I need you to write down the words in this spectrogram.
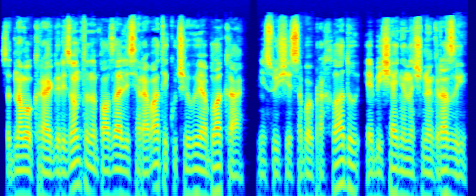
С одного края горизонта наползали сероватые кучевые облака, несущие с собой прохладу и обещание ночной грозы.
